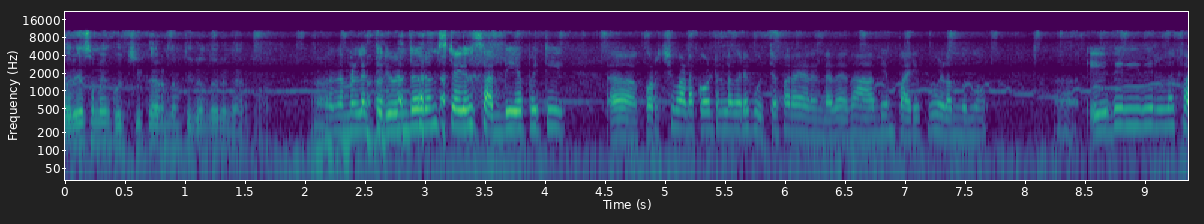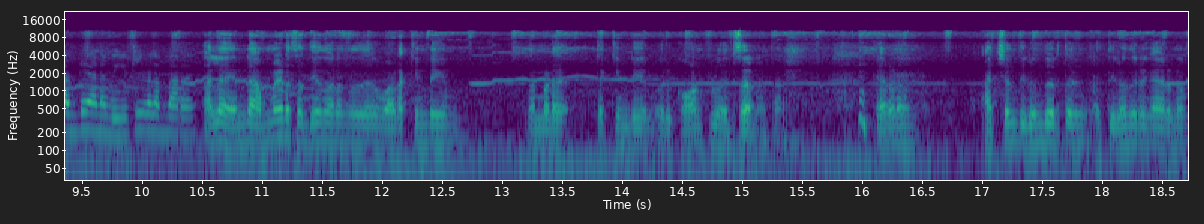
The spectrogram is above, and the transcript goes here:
ഒരേ സമയം കൊച്ചിക്കാരനും തിരുവനന്തപുരംകാരനാണ് നമ്മളെ തിരുവനന്തപുരം സ്റ്റൈൽ സദ്യയെ പറ്റി കുറച്ച് വടക്കോട്ടുള്ളവരെ കുറ്റം പറയാറുണ്ട്. അതായത് ആദ്യം പരിപ്പ് വിളമ്പുന്നു ഏത് രീതിയിലുള്ള സദ്യയാണ് വീട്ടിൽ വിളമ്പാറ്? അല്ല എന്റെ അമ്മയുടെ സദ്യ എന്ന് പറയുന്നത് വടക്കിന്റെയും നമ്മുടെ തെക്കിന്റെയും ഒരു കോൺഫ്ലുവൻസ് ആണ്. കാരണം അച്ഛൻ തിരുവനന്തപുരത്ത് തിരുവനന്തപുരംകാരനും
